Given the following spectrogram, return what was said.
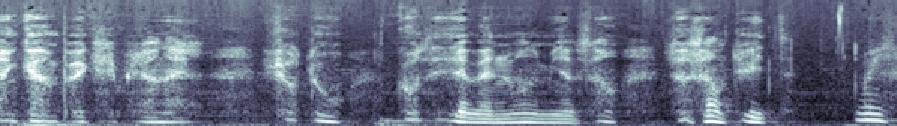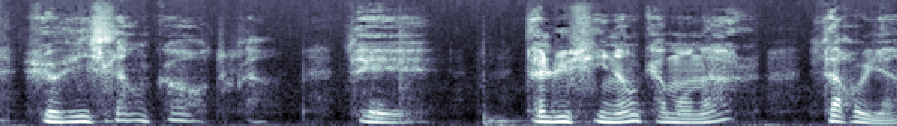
un cas un peu exceptionnel, surtout au cours des événements de 1968. Oui. Je vis ça encore, tout ça. C'est hallucinant qu'à mon âge, ça revient.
